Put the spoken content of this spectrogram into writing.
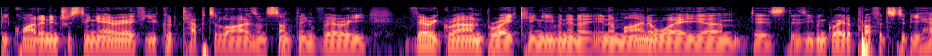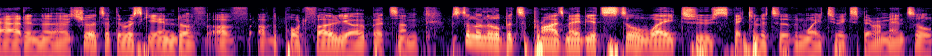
be quite an interesting area if you could capitalize on something very very groundbreaking, even in a in a minor way. Um, there's there's even greater profits to be had, and uh, sure, it's at the risky end of, of, of the portfolio, but um, I'm still a little bit surprised. Maybe it's still way too speculative and way too experimental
